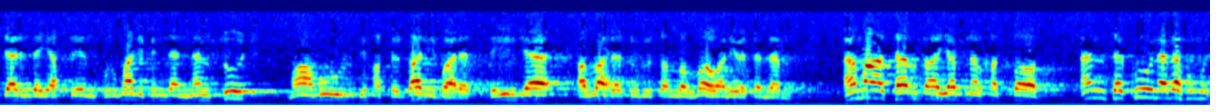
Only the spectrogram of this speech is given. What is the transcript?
üzerinde yattığın hurma lifinden mensuç, mamul bir hatırdan ibaret deyince Allah Resulü sallallahu aleyhi ve sellem Ama terda yabnel hattab en tekune lehumud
